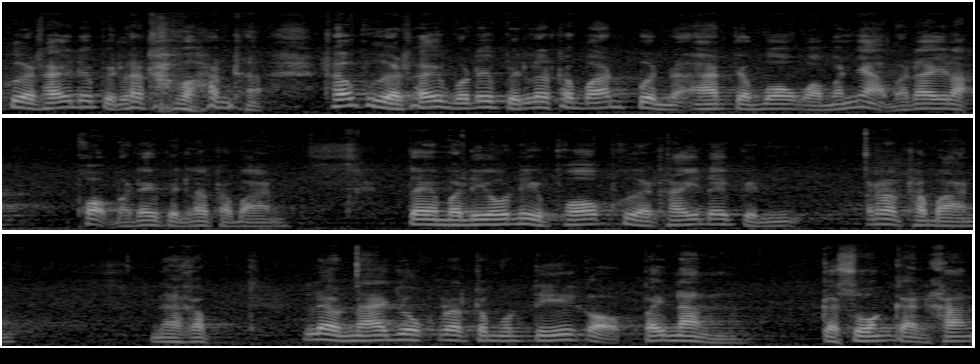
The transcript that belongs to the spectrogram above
เพื่อไทยได้เป็นรัฐบาลนะถ้าเพื่อไทยบ่ได้เป็นรัฐบาลเปิ้นอาจจะบอกว่ามันยากมาได้ละเพราะมาได้เป็นรัฐบาล แต่มาเดียวนี่พอเพื่อไทยได้เป็นรัฐบาลนะครับ แล้วนายกรัฐมนตรีก็ไปนั่งกระทรวงการคลัง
